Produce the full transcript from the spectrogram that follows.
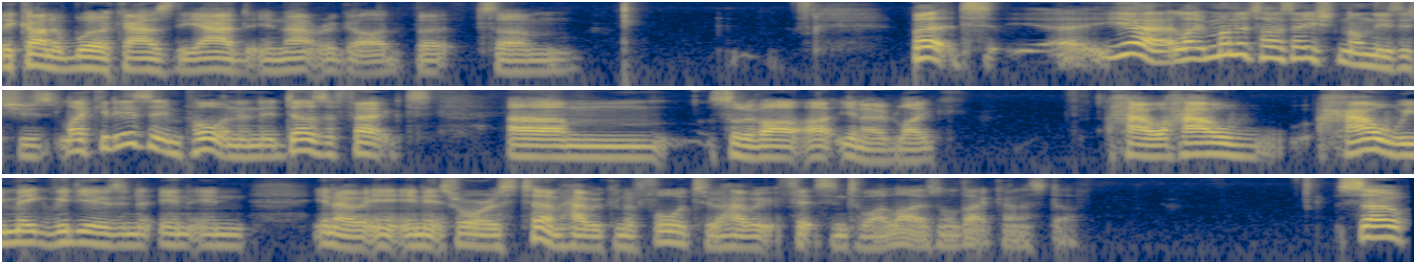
they kind of work as the ad in that regard. But um, but uh, yeah, like monetization on these issues, like it is important and it does affect um, sort of our, our, you know, like how how how we make videos in in in you know in, in its rawest term, how we can afford to, how it fits into our lives and all that kind of stuff. So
